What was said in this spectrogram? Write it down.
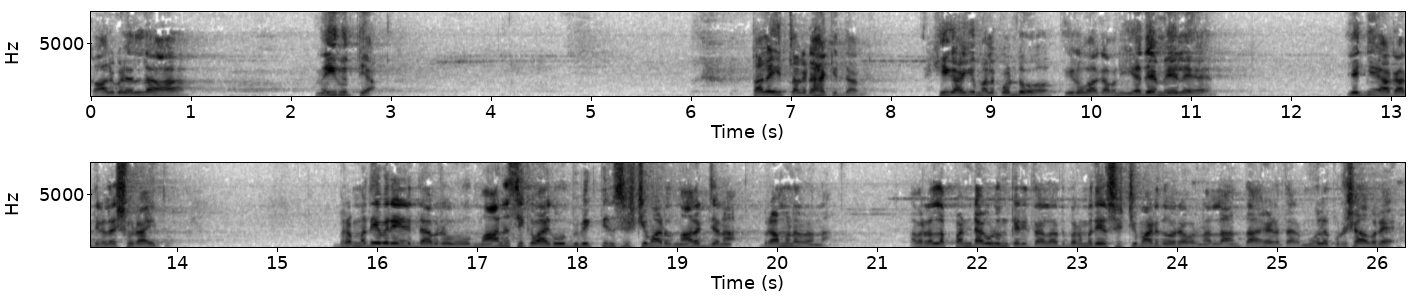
ಕಾಲುಗಳೆಲ್ಲ ನೈಋತ್ಯ. ತಲೆ ಇತ್ತಗಡೆ ಹಾಕಿದ್ದಾನೆ. ಹೀಗಾಗಿ ಮಲ್ಕೊಂಡು ಇರುವಾಗ ಅವನ ಎದೆ ಮೇಲೆ ಯಜ್ಞ ಯಾಗಾದಿಗಳ ಶುರು ಶುರುವಾಯಿತು ಬ್ರಹ್ಮದೇವರೇನಿದ್ದ ಅವರು, ಮಾನಸಿಕವಾಗಿ ಒಬ್ಬ ವ್ಯಕ್ತಿನ ಸೃಷ್ಟಿ ಮಾಡೋದು ನಾಲ್ಕು ಜನ ಬ್ರಾಹ್ಮಣರನ್ನು. ಅವರೆಲ್ಲ ಪಂಡಗಳು ಕರೀತಾರಲ್ಲ, ಅದು ಬ್ರಹ್ಮದೇವ ಸೃಷ್ಟಿ ಮಾಡಿದವರು ಅವ್ರನ್ನೆಲ್ಲ ಅಂತ ಹೇಳ್ತಾರೆ. ಮೂಲ ಪುರುಷ ಅವರೇ.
